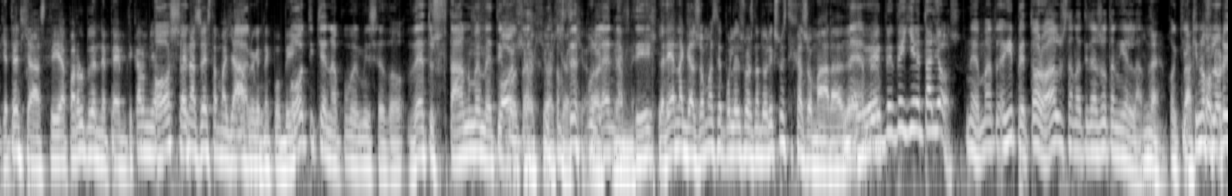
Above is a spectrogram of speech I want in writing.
και τέτοια αστεία παρόλο που δεν είναι Πέμπτη. Κάνουμε μια, Όσο- ένα ζέσταμα για αύριο Άκου. για την εκπομπή. Ό,τι και να πούμε εμείς εδώ, δεν τους φτάνουμε με τίποτα. Όχι, όχι, όχι. Αυτές όχι, που όχι, λένε ναι, ναι. αυτοί. Δηλαδή, αναγκαζόμαστε πολλές φορές να το ρίξουμε στη χαζομάρα. Ναι, Δεν- πρέπει. δεν δεν γίνεται αλλιώς. Ναι, μα το είπε τώρα ο άλλος θα ανατιναζόταν η Ελλάδα. Ναι. Οκ. Εντάξει, Και είναι ο το- το Φλωρίδης,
